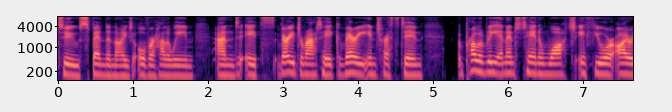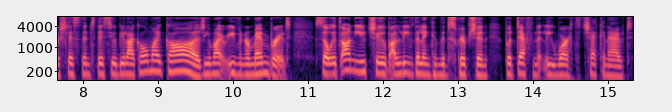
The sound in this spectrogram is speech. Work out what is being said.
to spend a night over Halloween. And it's very dramatic, very interesting probably an entertaining watch if you're Irish listening to this you'll be like oh my god you might even remember it so it's on YouTube I'll leave the link in the description but definitely worth checking out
